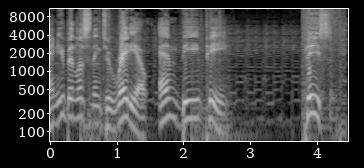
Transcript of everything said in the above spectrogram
and you've been listening to Radio MVP. Peace.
